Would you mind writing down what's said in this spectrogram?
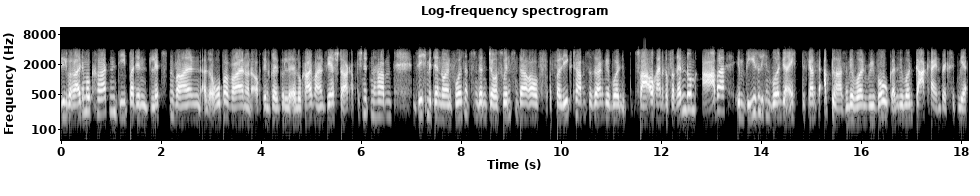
die Liberaldemokraten, die bei den letzten Wahlen, also Europawahlen und auch den Lokalwahlen sehr stark abgeschnitten haben, sich mit der neuen Vorsitzenden Joe Swinson darauf verlegt haben, zu sagen, wir wollen zwar auch ein Referendum, aber im Wesentlichen wollen wir eigentlich das Ganze abblasen. Wir wollen revoke, also wir wollen gar keinen Brexit mehr.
